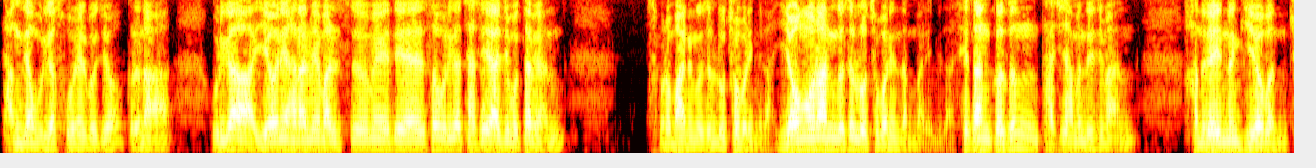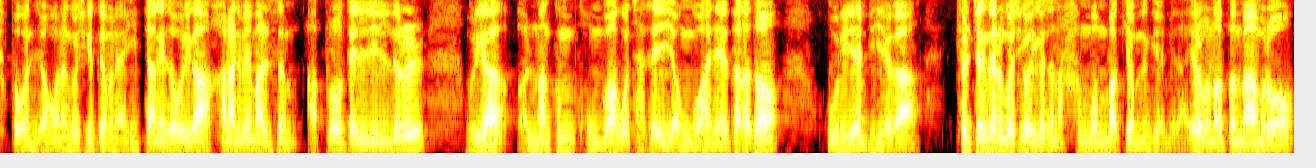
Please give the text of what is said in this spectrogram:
당장 우리가 손해를 보죠. 그러나 우리가 예언의 하나님의 말씀에 대해서 우리가 자세히 알지 못하면 참으로 많은 것을 놓쳐버립니다. 영원한 것을 놓쳐버린단 말입니다. 세상 것은 다시 하면 되지만 하늘에 있는 기업은 축복은 영원한 것이기 때문에 이 땅에서 우리가 하나님의 말씀 앞으로 될 일들을 우리가 얼만큼 공부하고 자세히 연구하냐에 따라서 우리의 미래가 결정되는 것이고 이것은 한 번밖에 없는 기회입니다. 여러분 어떤 마음으로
